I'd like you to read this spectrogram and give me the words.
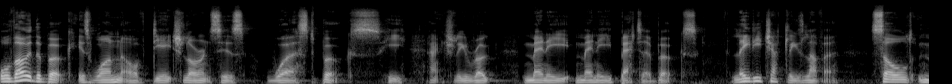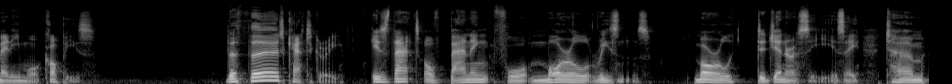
Although the book is one of D.H. Lawrence's worst books, he actually wrote many, many better books. Lady Chatterley's Lover sold many more copies. The third category is that of banning for moral reasons. Moral degeneracy is a term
